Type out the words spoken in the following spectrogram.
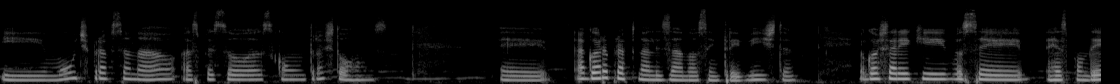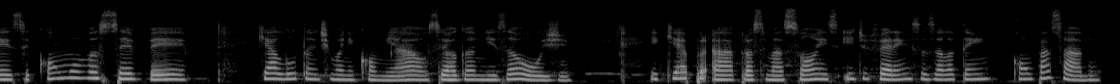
e multiprofissional às pessoas com transtornos. É, agora, para finalizar a nossa entrevista, eu gostaria que você respondesse como você vê que a luta antimanicomial se organiza hoje e que aproximações e diferenças ela tem com o passado.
